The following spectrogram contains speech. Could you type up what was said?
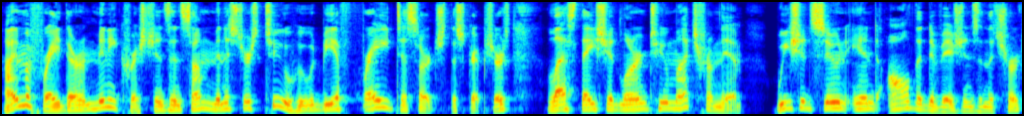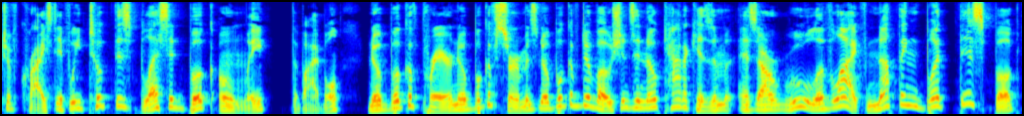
I am afraid there are many Christians and some ministers too who would be afraid to search the scriptures lest they should learn too much from them. We should soon end all the divisions in the Church of Christ if we took this blessed book only, the Bible, no book of prayer, no book of sermons, no book of devotions, and no catechism as our rule of life. Nothing but this book,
